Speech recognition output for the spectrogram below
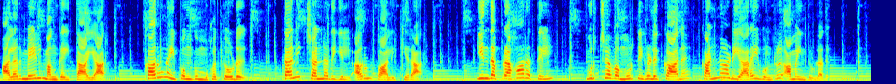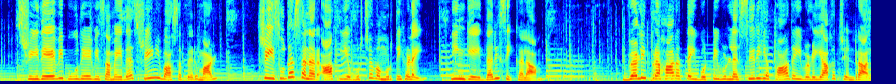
அலர்மேல் மங்கை தாயார் கருணை பொங்கும் முகத்தோடு தனிச்சன்னதியில் அருள் பாலிக்கிறார். இந்த பிரகாரத்தில் உற்சவ மூர்த்திகளுக்கான கண்ணாடி அறை ஒன்று அமைந்துள்ளது. ஸ்ரீதேவி பூதேவி சமேத ஸ்ரீனிவாச பெருமாள் ஸ்ரீ சுதர்சனர் ஆகிய உற்சவ மூர்த்திகளை இங்கே தரிசிக்கலாம். வெளிப்பிரகாரத்தை ஒட்டியுள்ள சிறிய பாதை வழியாகச் சென்றால்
